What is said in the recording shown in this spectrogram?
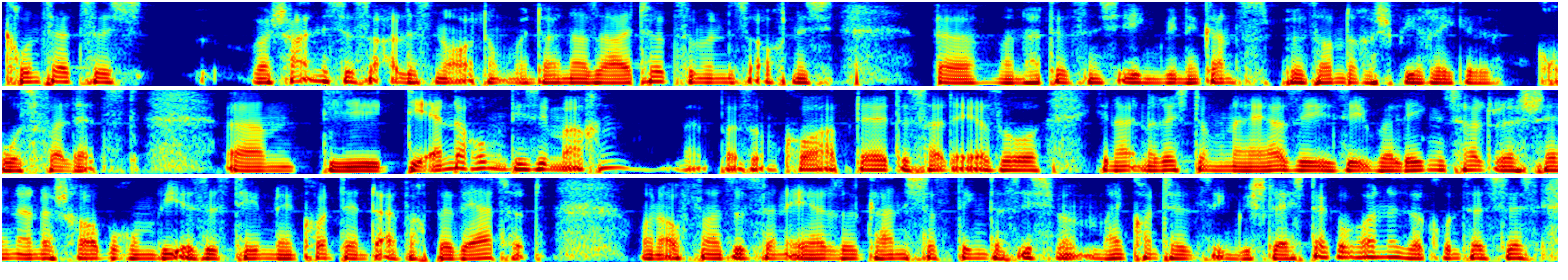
grundsätzlich wahrscheinlich ist alles in Ordnung mit deiner Seite, zumindest auch nicht äh, man hat jetzt nicht irgendwie eine ganz besondere Spielregel groß verletzt. Ähm, die, die Änderungen, die sie machen, bei so einem Core-Update ist halt eher so, gehen halt in Richtung, naja, sie, sie überlegen es halt oder stellen an der Schraube rum, wie ihr System den Content einfach bewertet. Und oftmals ist dann eher gar nicht das Ding, dass ich, mein Content ist irgendwie schlechter geworden ist, oder grundsätzlich schlecht,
